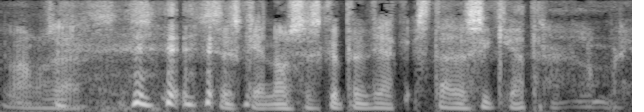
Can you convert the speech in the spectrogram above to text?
vamos a ver. Si, es que no, si es que tendría que estar de psiquiatra el hombre.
